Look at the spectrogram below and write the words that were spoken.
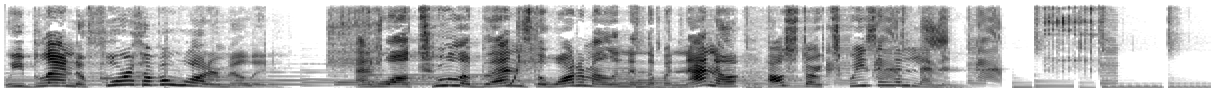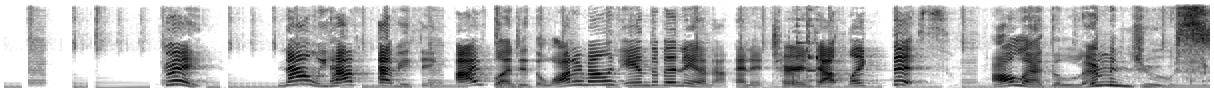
We blend a fourth of a watermelon. And while Tula blends the watermelon and the banana, I'll start squeezing the lemon. Great! Now we have everything. I've blended the watermelon and the banana, and it turned out like this. I'll add the lemon juice.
